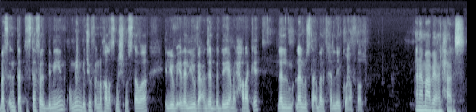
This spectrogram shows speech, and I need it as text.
بس أنت بتستفرد بمين؟ ومين بتشوف إنه خلص مش مستوى؟ اليوفي إذا اليوفي عن جد بده يعمل حركة للمستقبل تخليه يكون أفضل. أنا مع بيع الحارس.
